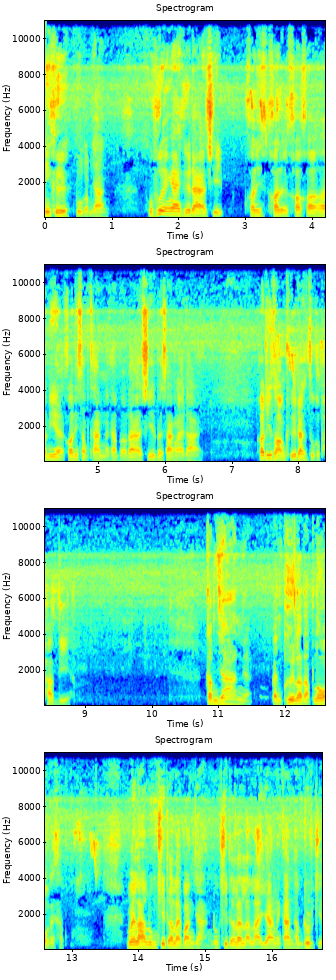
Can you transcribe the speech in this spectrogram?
นี่คือปลูกกำยานพูดง่ายๆคือได้อาชีพ ข้อที่ข้อข้อข้อข้อนี้ข้อที่สำคัญนะครับ เราได้อาชีพได้สร้างรายได้ ข้อที่สองคือได้สุขภาพดีกำยานเนี่ยเป็นพืชระดับโลกนะครับ เวลาลุงคิดอะไรบางอย่างลุงคิดอะไรหลาย ๆ อย่างในการทำธุรกิจ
